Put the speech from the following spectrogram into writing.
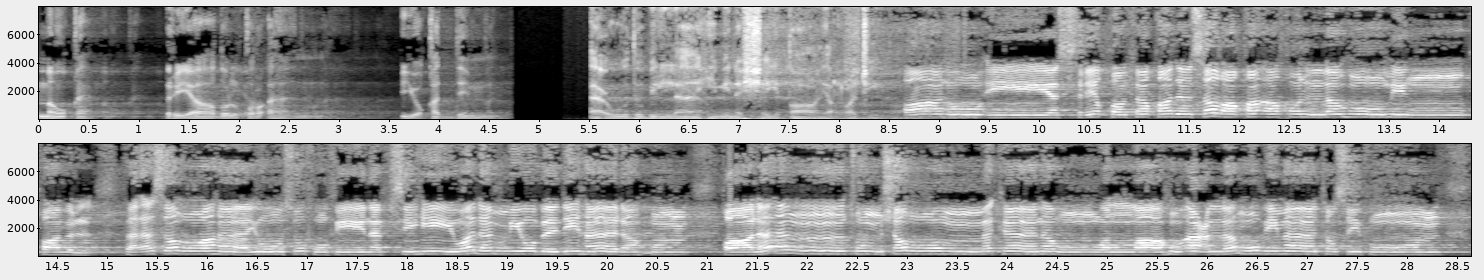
موقع رياض القرآن يقدم. أعوذ بالله من الشيطان الرجيم. قالوا إن يسرق فقد سرق أخ له من قبل فأسرها يوسف في نفسه ولم يبدها لهم. قال أنتم شر مكانا والله أعلم بما تصفون.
